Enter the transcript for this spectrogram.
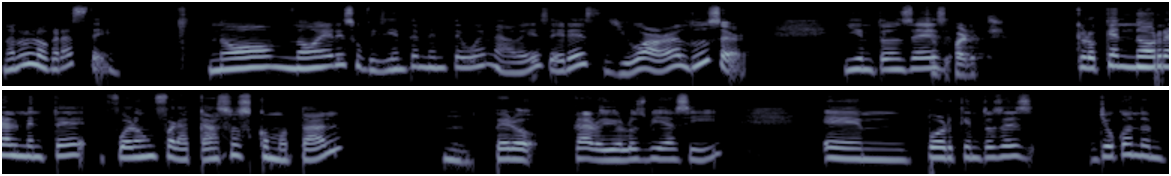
No lo lograste. No, no eres suficientemente buena, ¿ves? Eres, you are a loser. Y entonces, creo que no realmente fueron fracasos como tal, mm. pero claro, yo los vi así, em, porque entonces yo cuando, em,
